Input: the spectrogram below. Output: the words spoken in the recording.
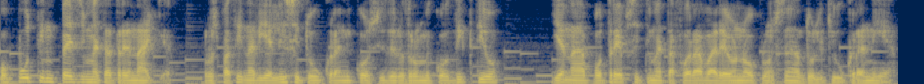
Ο Πούτιν παίζει με τα τρενάκια. Προσπαθεί να διαλύσει το Ουκρανικό σιδηροδρομικό δίκτυο για να αποτρέψει τη μεταφορά βαρέων όπλων στην Ανατολική Ουκρανία.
